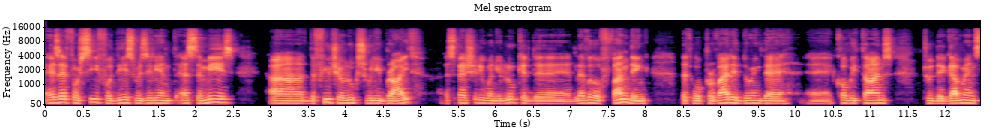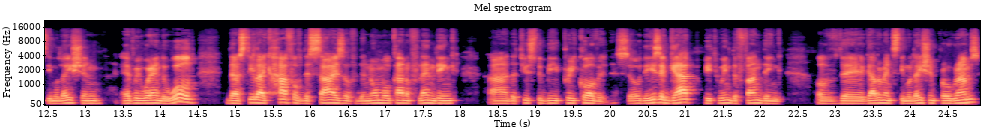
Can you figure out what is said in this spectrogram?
as I foresee for these resilient SMEs, uh, the future looks really bright, especially when you look at the level of funding that were provided during the uh, COVID times to the government stimulation everywhere in the world. They're still like half of the size of the normal kind of lending uh, that used to be pre-COVID. So there is a gap between the funding of the government stimulation programs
